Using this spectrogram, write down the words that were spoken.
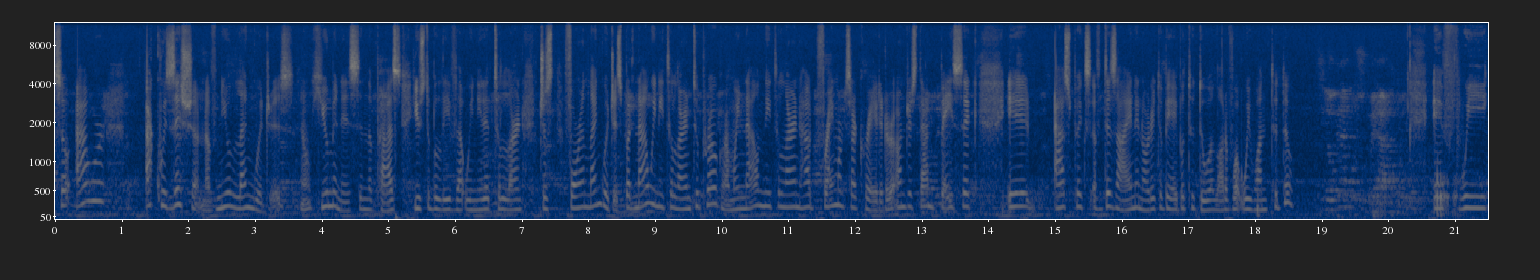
So our acquisition of new languages. You know, humanists in the past used to believe that we needed to learn just foreign languages, but now we need to learn to program. We now need to learn how frameworks are created or understand basic uh, aspects of design in order to be able to do a lot of what we want to do. If we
